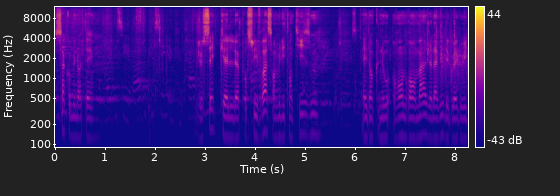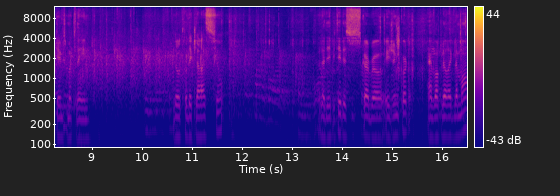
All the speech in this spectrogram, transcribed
sa communauté. Je sais qu'elle poursuivra son militantisme et donc nous rendrons hommage à la vie de Gregory James McLean. D'autres déclarations? La députée de Scarborough Court invoque le règlement.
